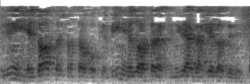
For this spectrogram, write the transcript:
می‌دونید هزار تاش مثلا حکم به این هزار تا رسید در بقیه لازم نیست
